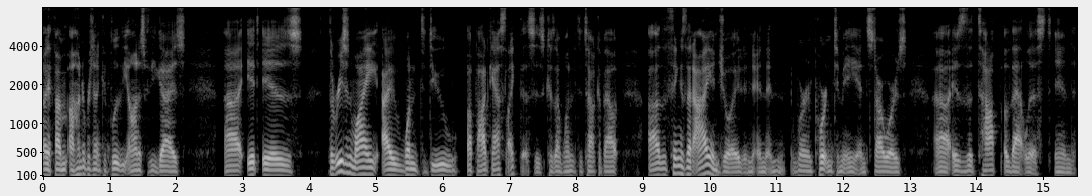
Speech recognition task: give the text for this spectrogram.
if I'm 100% completely honest with you guys, uh, it is the reason why I wanted to do a podcast like this is because I wanted to talk about uh, the things that I enjoyed and, and, and were important to me, and Star Wars uh, is the top of that list. And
